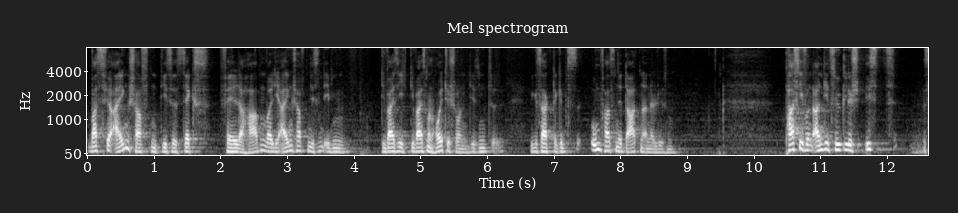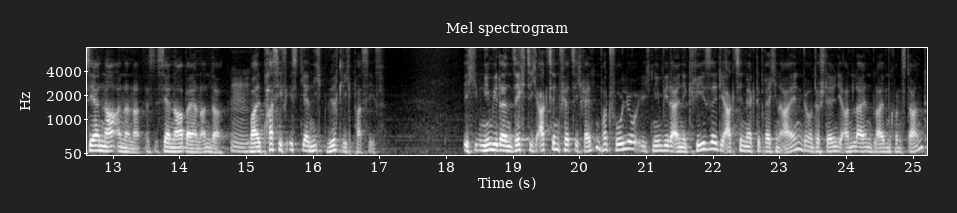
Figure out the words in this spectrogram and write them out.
was für Eigenschaften diese sechs Felder haben, weil die Eigenschaften, die sind eben die weiß, ich, die weiß man heute schon. Die sind, wie gesagt, da gibt es umfassende Datenanalysen. Passiv und antizyklisch ist sehr nah, aneinander, sehr nah beieinander, mhm. weil passiv ist ja nicht wirklich passiv. Ich nehme wieder ein 60 Aktien, 40 Rentenportfolio, ich nehme wieder eine Krise, die Aktienmärkte brechen ein, wir unterstellen, die Anleihen bleiben konstant.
